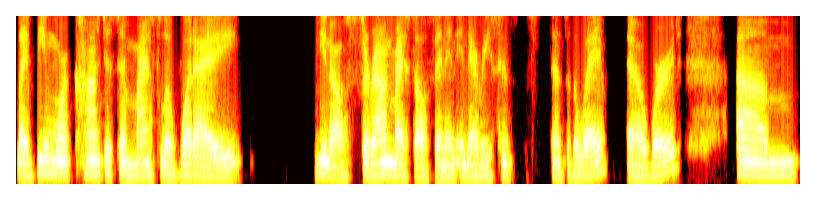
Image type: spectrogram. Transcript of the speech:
like being more conscious and mindful of what I, you know, surround myself in in, in every sense, sense of the way, uh, word. Um,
